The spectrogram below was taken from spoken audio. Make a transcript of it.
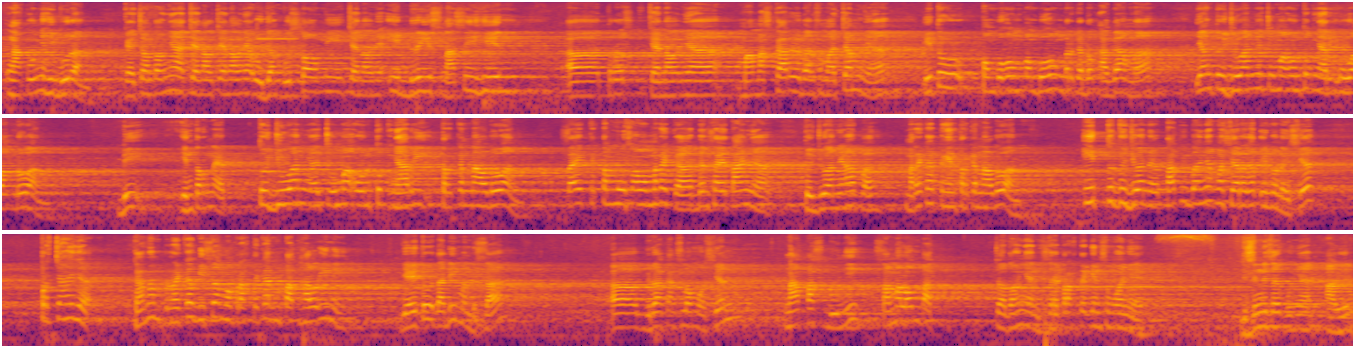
ngakunya hiburan. Kayak contohnya channel-channelnya Ujang Bustomi channelnya Idris Nasihin eh, terus channelnya Mamas Karyo dan semacamnya itu pembohong-pembohong berkedok agama yang tujuannya cuma untuk nyari uang doang. Di internet. Tujuannya cuma untuk nyari terkenal doang. Saya ketemu sama mereka dan saya tanya tujuannya apa? Mereka pengen terkenal doang. Itu tujuannya. Tapi banyak masyarakat Indonesia percaya. Karena mereka bisa mempraktekkan empat hal ini. Yaitu tadi mendesah eh, gerakan slow motion napas bunyi sama lompat. Contohnya saya praktekin semuanya ya. di sini saya punya air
